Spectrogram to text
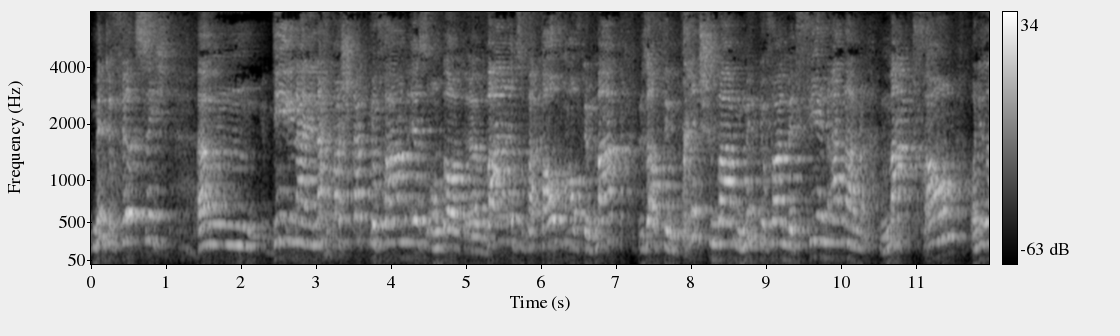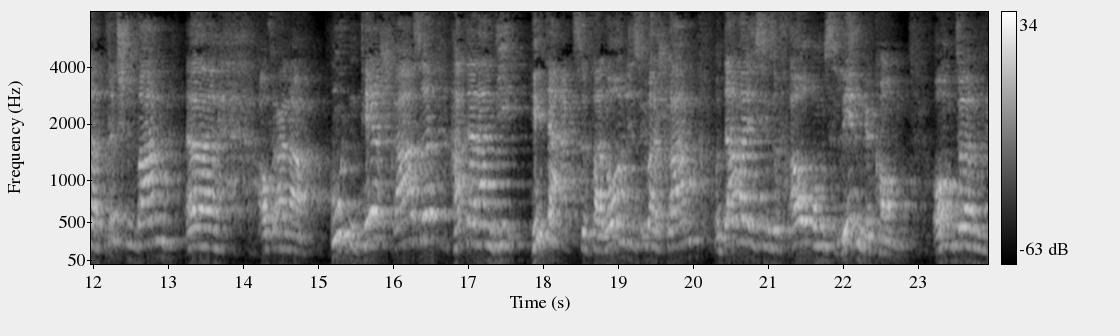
Mitte 40, ähm, die in eine Nachbarstadt gefahren ist, um dort äh, Ware zu verkaufen auf dem Markt, ist auf dem Pritschenwagen mitgefahren mit vielen anderen Marktfrauen. Und dieser Pritschenwagen äh, auf einer guten Teerstraße hat er dann die Hinterachse verloren, ist überschlagen. Und dabei ist diese Frau ums Leben gekommen. Und ähm,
